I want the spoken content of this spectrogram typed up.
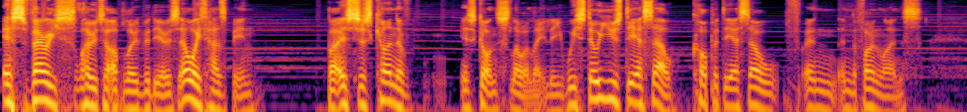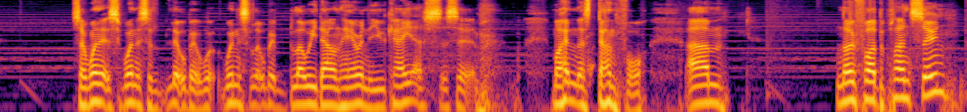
it's very slow to upload videos. It always has been, but it's just kind of it's gotten slower lately. We still use DSL, copper DSL in in the phone lines. So when it's when it's a little bit when it's a little bit blowy down here in the UK, that's, that's it. My internet's done for. Um, no fiber planned soon.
